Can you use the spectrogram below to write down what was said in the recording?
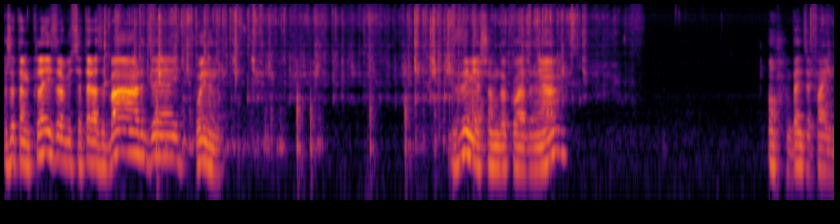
że ten klej zrobi się teraz bardziej płynny. Wymieszam dokładnie. O, będzie fajnie.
